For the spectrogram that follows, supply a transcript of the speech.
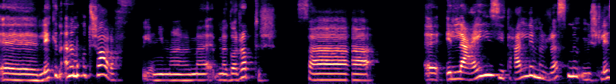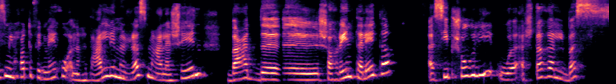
آه، لكن أنا ما كنتش أعرف يعني ما ما ما جربتش. ف آه، اللي عايز يتعلم الرسم مش لازم يحط في دماغه أنا هتعلم الرسم علشان بعد شهرين ثلاثة أسيب شغلي وأشتغل بس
